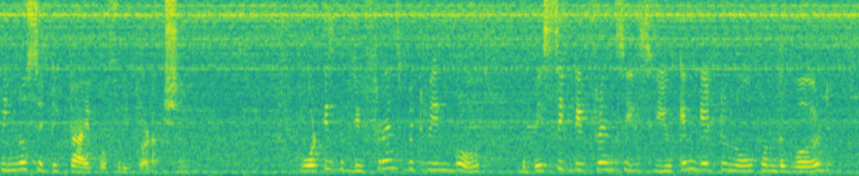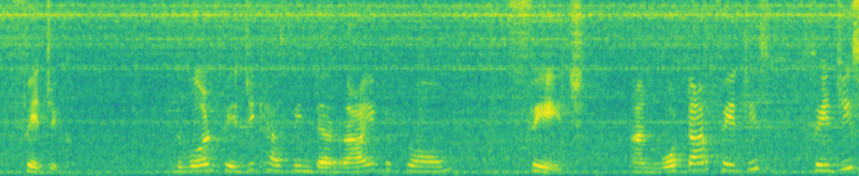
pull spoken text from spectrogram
pinocytic type of reproduction. What is the difference between both? The basic difference is you can get to know from the word phagic the word phagic has been derived from phage and what are phages phages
